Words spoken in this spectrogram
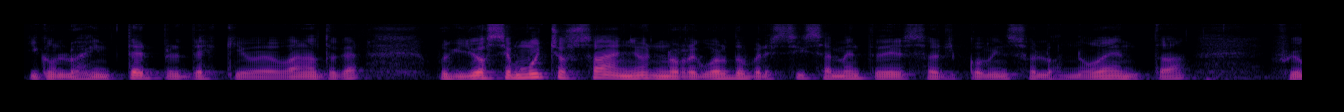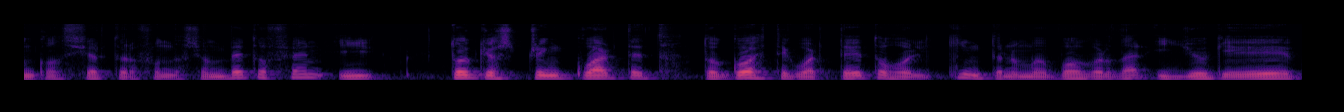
y con los intérpretes que van a tocar? Porque yo hace muchos años, no recuerdo precisamente, debe ser el comienzo de los 90, fui a un concierto de la Fundación Beethoven y Tokyo String Quartet tocó este cuarteto, o el quinto, no me puedo acordar, y yo quedé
